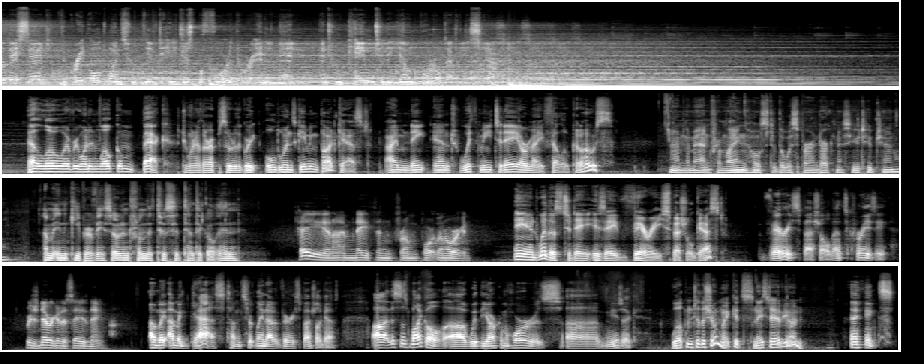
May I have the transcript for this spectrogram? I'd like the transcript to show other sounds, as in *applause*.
They worshipped, so they said, the great old ones who lived ages before there were any men, and who came to the young world at least. Hello, everyone, and welcome back to another episode of the Great Old Ones Gaming Podcast. I'm Nate, and with me today are my fellow co hosts. I'm the man from Leng, host of the Whisper in Darkness YouTube channel. I'm innkeeper Vasoden from the Twisted Tentacle Inn. Hey, and I'm Nathan from Portland, Oregon. And with us today is a very special guest. Very special. That's crazy. We're just never going to say his name. I'm a, I'm a guest. I'm certainly not a very special guest. Uh, this is Michael uh, with the Arkham Horrors uh, music. Welcome to the show, Mike. It's nice to have you on. Thanks.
